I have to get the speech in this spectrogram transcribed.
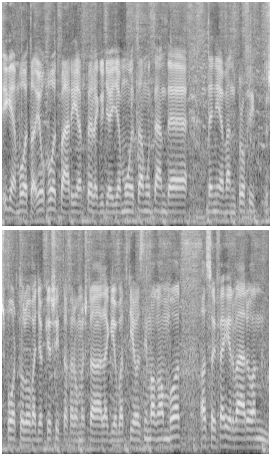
igen, volt, jó, volt pár ilyen, főleg ugye így a múltam után, de, de nyilván profi sportoló vagyok, és itt akarom most a legjobbat kihozni magamból. Az, hogy Fehérváron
